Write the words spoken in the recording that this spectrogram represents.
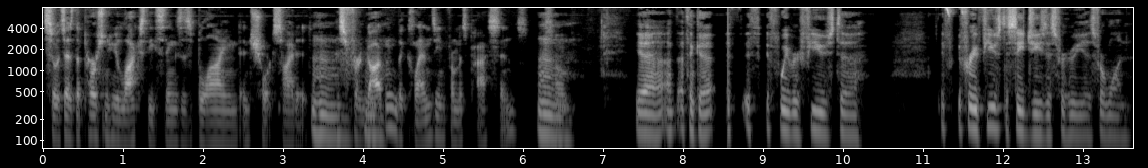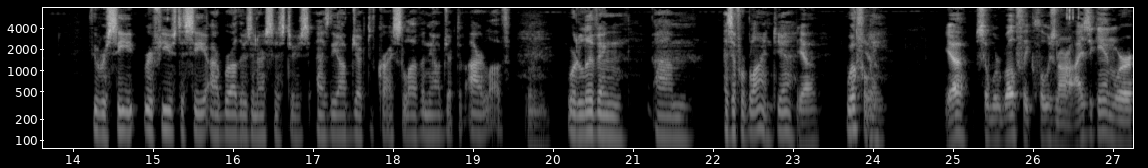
so it says the person who lacks these things is blind and short sighted, Mhm, has forgotten the cleansing from his past sins. mhm. So Mm. Yeah, I, I think uh, if if if we refuse to, if if we refuse to see Jesus for who He is, for one, if we receive, refuse to see our brothers and our sisters as the object of Christ's love and the object of our love, mm, we're living um, as if we're blind. Yeah, yeah. willfully. Yeah, so we're willfully closing our eyes again. We're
